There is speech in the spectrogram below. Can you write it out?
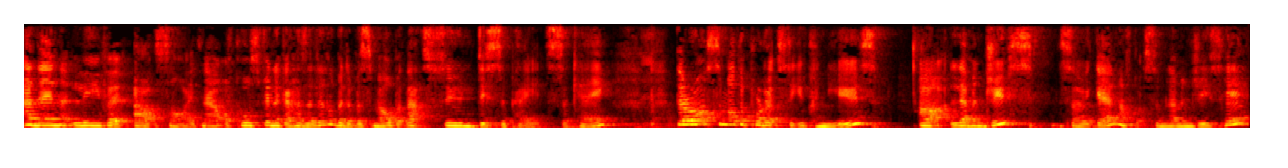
and then leave it outside. Now, of course, vinegar has a little bit of a smell, but that soon dissipates, okay? There are some other products that you can use. Uh, lemon juice. So again, I've got some lemon juice here.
